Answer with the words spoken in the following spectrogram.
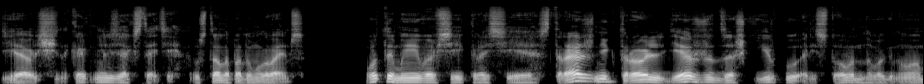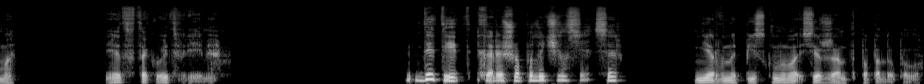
Дьявольщина, как нельзя кстати, — устало подумал Ваймс. Вот и мы во всей красе. Стражник-тролль держит за шкирку арестованного гнома. И это в такое-то время. — Да ты хорошо получился, сэр, — нервно пискнула сержант Пападополу.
